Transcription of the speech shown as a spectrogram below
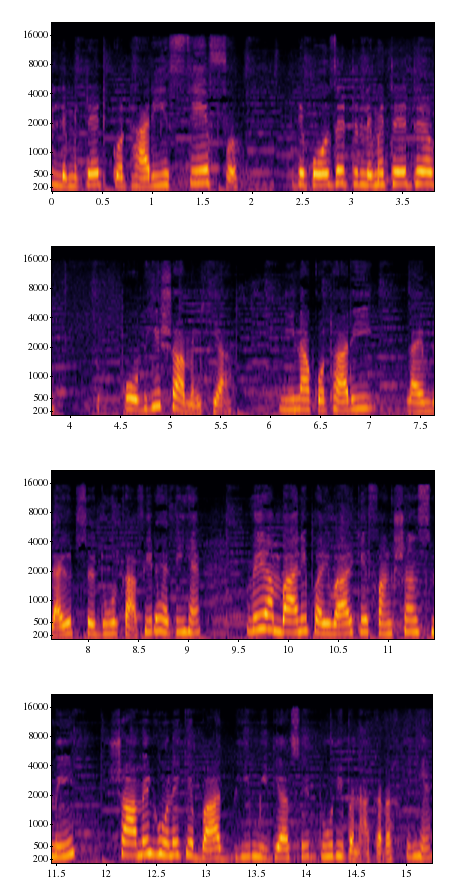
limited, Kothari safe deposit limited को भी शामिल किया। नीना कोठारी लाइमलाइट से दूर काफ़ी रहती हैं। वे अंबानी परिवार के फ़ंक्शंस में शामिल होने के बाद भी मीडिया से दूरी बनाकर रखती हैं।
